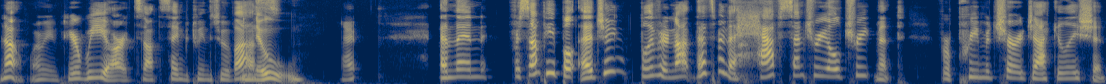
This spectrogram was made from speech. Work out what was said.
no i mean here we are it's not the same between the two of us No. Right. And then for some people edging believe it or not that's been a half century old treatment for premature ejaculation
